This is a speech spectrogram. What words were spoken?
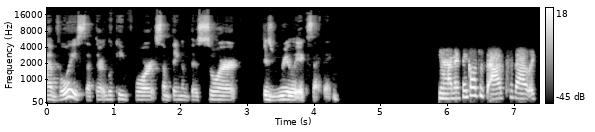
have voice that they're looking for something of this sort is really exciting. Yeah, and I think I'll just add to that like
